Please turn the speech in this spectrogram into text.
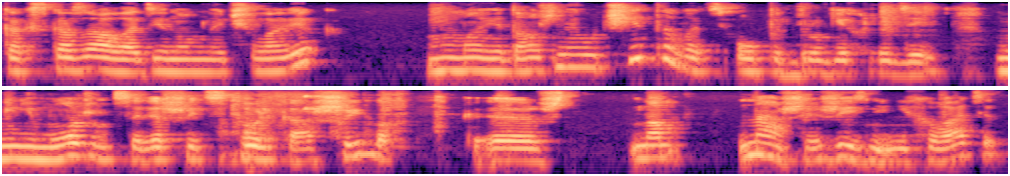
как сказал один умный человек, мы должны учитывать опыт других людей. Мы не можем совершить столько ошибок, э, нам нашей жизни не хватит,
